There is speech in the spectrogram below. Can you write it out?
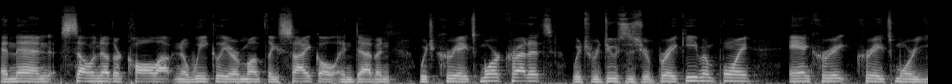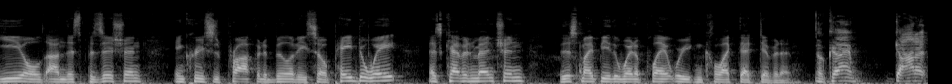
and then sell another call out in a weekly or monthly cycle in Devon, which creates more credits, which reduces your break even point and create, creates more yield on this position, increases profitability. So paid to wait, as Kevin mentioned, this might be the way to play it where you can collect that dividend. Okay, got it.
